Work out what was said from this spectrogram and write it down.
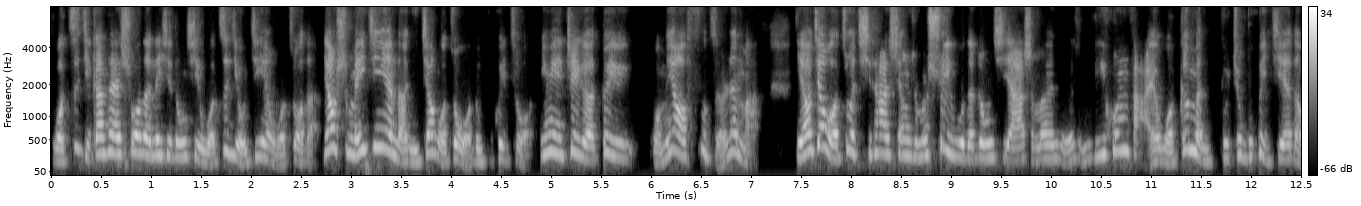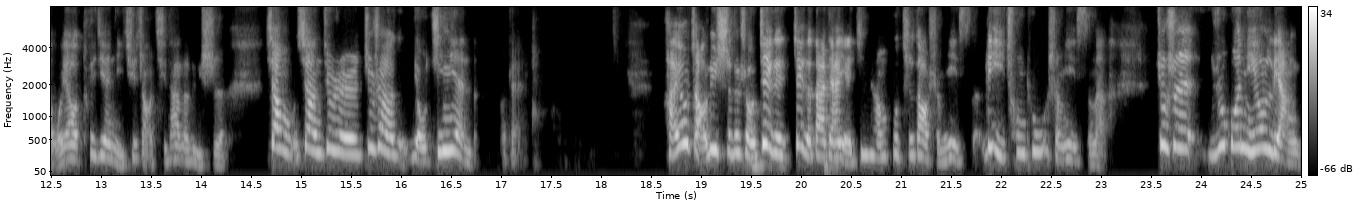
我自己刚才说的那些东西，我自己有经验我做的。要是没经验的，你教我做我都不会做，因为这个对我们要负责任嘛。你要叫我做其他像什么税务的东西啊，什么离婚法呀，我根本不就不会接的。我要推荐你去找其他的律师，像像就是就是要有经验的。OK。还有找律师的时候，这个这个大家也经常不知道什么意思，利益冲突什么意思呢？就是如果你有两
